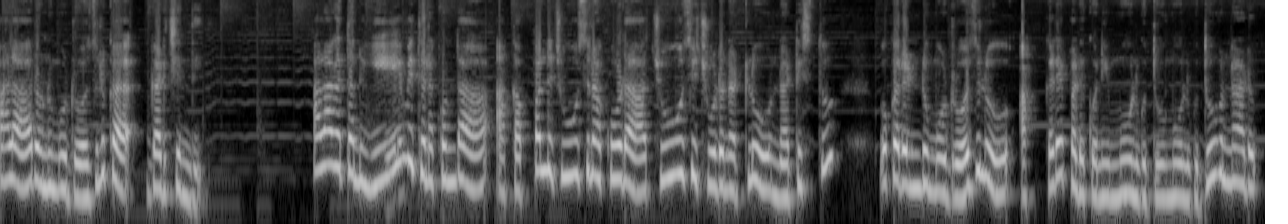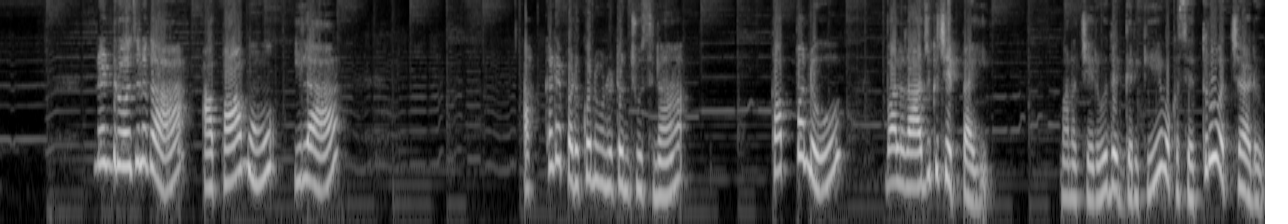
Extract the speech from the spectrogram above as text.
అలా రెండు మూడు రోజులు గడిచింది. అలాగ తను ఏమి తినకుండా ఆ కప్పల్ని చూసినా కూడా చూసి చూడనట్లు నటిస్తూ ఒక రెండు మూడు రోజులు అక్కడే పడుకొని మూలుగుతూ మూలుగుతూ ఉన్నాడు. రెండు రోజులుగా ఆ పాము ఇలా అక్కడే పడుకొని ఉండటం చూసిన కప్పలు వాళ్ళ రాజుకు చెప్పాయి. మన చెరువు దగ్గరికి ఒక శత్రువు వచ్చాడు.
